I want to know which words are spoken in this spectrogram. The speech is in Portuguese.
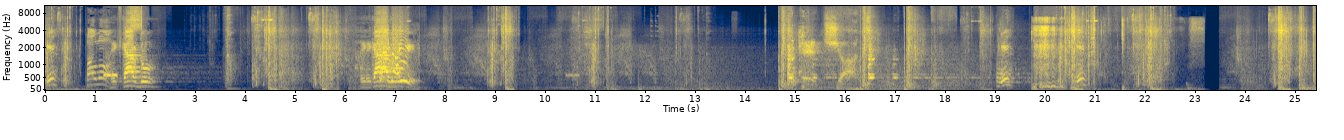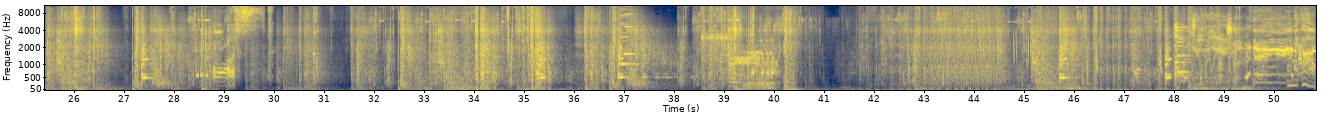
Quê? Paulo! Ricardo. Ricardo. Sai daí! Quê? Quê? Nossa. Oh my god.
